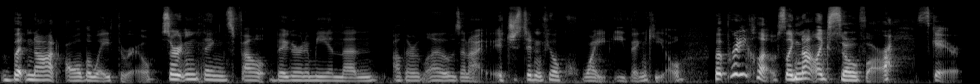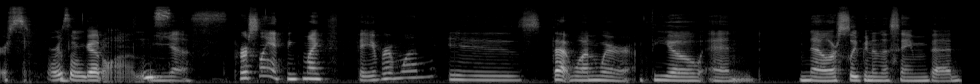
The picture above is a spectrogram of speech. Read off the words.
but not all the way through. Certain things felt bigger to me and then other lows, and I, it just didn't feel quite even keel, but pretty close. Like, not like so far. Scares. or some good ones. Yes. Personally, I think my favorite one is that one where Theo and Nell are sleeping in the same bed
